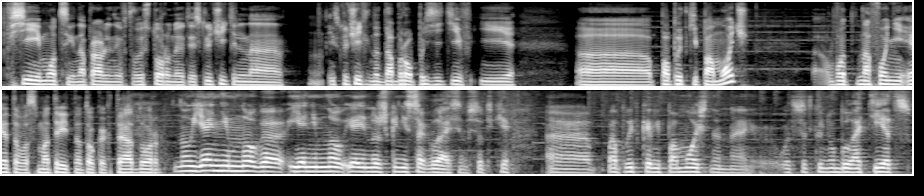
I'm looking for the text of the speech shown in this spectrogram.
все эмоции, направленные в твою сторону, это исключительно, исключительно добро, позитив и э, попытки помочь, вот на фоне этого смотреть на то, как Теодор... Ну, я немного, я немного, я немножечко не согласен. Все-таки попытками помочь, наверное, вот все-таки у него был отец,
